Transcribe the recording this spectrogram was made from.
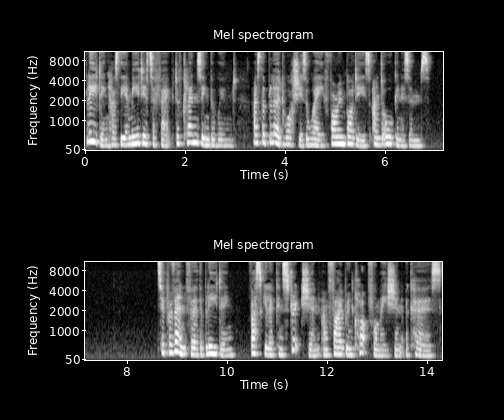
Bleeding has the immediate effect of cleansing the wound as the blood washes away foreign bodies and organisms. To prevent further bleeding, vascular constriction and fibrin clot formation occurs.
